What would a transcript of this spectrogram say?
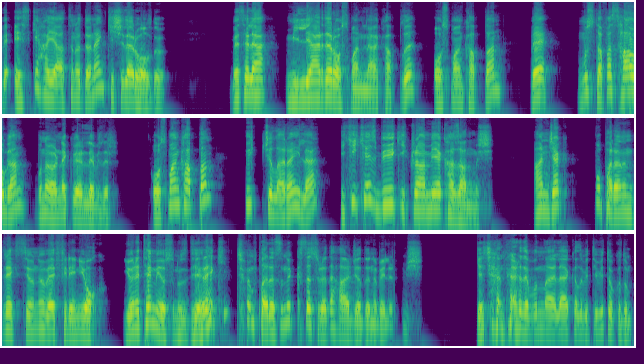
ve eski hayatına dönen kişiler oldu. Mesela milyarder Osman lakaplı Osman Kaplan ve Mustafa Savgan buna örnek verilebilir. Osman Kaplan 3 yıl arayla iki kez büyük ikramiye kazanmış. Ancak bu paranın direksiyonu ve freni yok. Yönetemiyorsunuz diyerek tüm parasını kısa sürede harcadığını belirtmiş. Geçenlerde bununla alakalı bir tweet okudum.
